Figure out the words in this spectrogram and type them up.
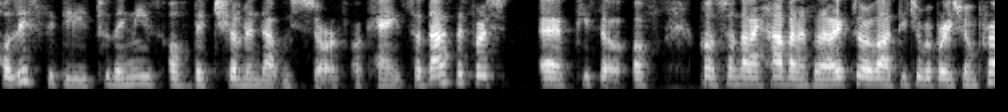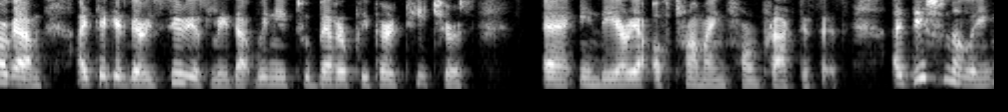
holistically to the needs of the children that we serve. Okay, so that's the first uh, piece of, of, concern that I have. And as a director of our teacher preparation program, I take it very seriously that we need to better prepare teachers uh, in the area of trauma informed practices. Additionally,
